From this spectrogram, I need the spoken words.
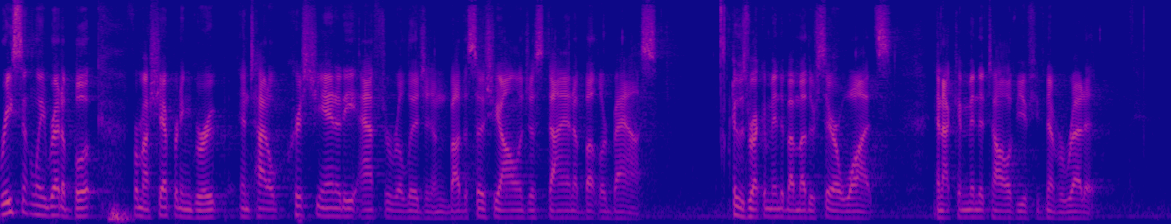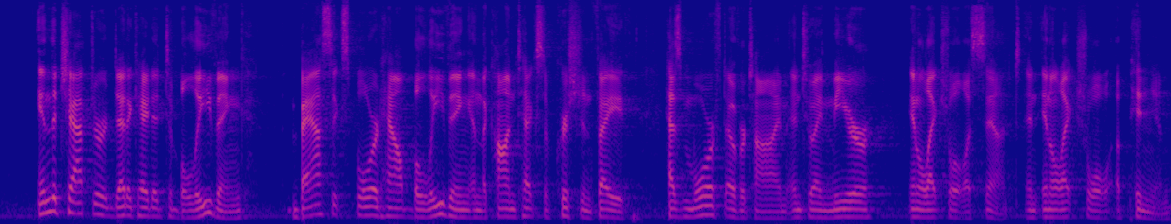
recently read a book for my shepherding group entitled Christianity After Religion by the sociologist Diana Butler Bass. It was recommended by Mother Sarah Watts, and I commend it to all of you if you've never read it. In the chapter dedicated to believing, Bass explored how believing in the context of Christian faith has morphed over time into a mere intellectual assent, an intellectual opinion.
